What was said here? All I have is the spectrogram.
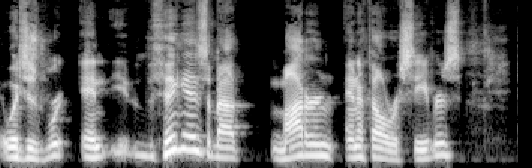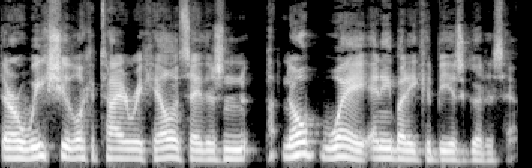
which is, and the thing is about modern NFL receivers, there are weeks you look at Tyreek Hill and say, "There's no way anybody could be as good as him."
